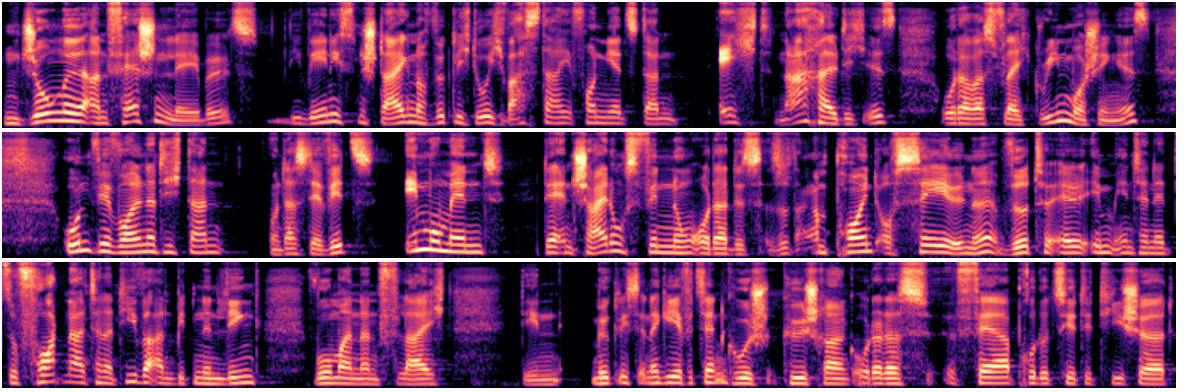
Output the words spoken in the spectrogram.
ein Dschungel an Fashion-Labels. Die wenigsten steigen noch wirklich durch, was davon jetzt dann echt nachhaltig ist oder was vielleicht Greenwashing ist. Und wir wollen natürlich dann, und das ist der Witz, im Moment der Entscheidungsfindung oder des sozusagen am Point of Sale, ne, virtuell im Internet sofort eine Alternative anbieten, einen Link, wo man dann vielleicht den möglichst energieeffizienten Kühlschrank oder das fair produzierte T-Shirt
